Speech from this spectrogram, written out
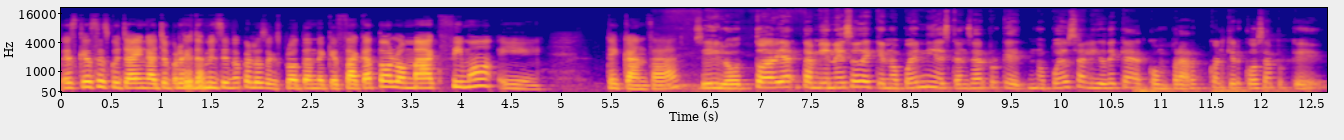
es que se escucha en gacho, pero yo también siento que los explotan, de que saca todo lo máximo y ¿Te cansas? Sí, luego todavía también eso de que no pueden ni descansar porque no puedo salir de que a comprar cualquier cosa porque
